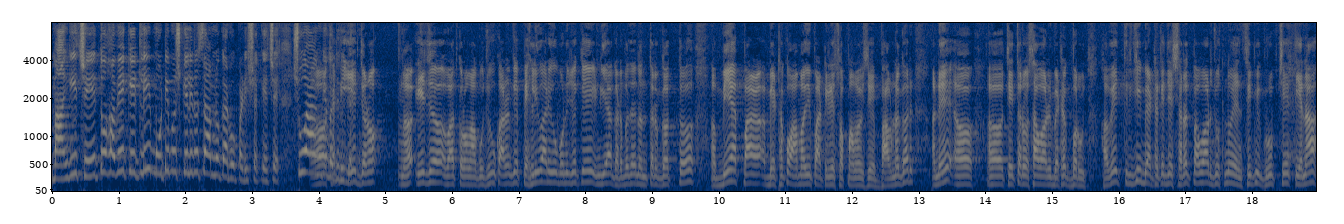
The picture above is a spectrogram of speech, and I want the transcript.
માંગી છે. તો હવે કેટલી મોટી મુશ્કેલીનો સામનો કરવો પડી શકે છે? શું આ અંગે વધુ ખ્યાતિ, એ વિગતો? જ જણો એ જ વાત કરવા માગું છું, કારણ કે પહેલીવાર એવું બન્યું છે કે ઇન્ડિયા ગઠબંધન અંતર્ગત બે બેઠકો આમ આદમી પાર્ટીને સોંપવામાં આવી છે, ભાવનગર અને ચેતર વસાવાળી બેઠક ભરૂચ. હવે ત્રીજી બેઠક જે શરદ પવાર જૂથનો એનસીપી ગ્રુપ છે, તેના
